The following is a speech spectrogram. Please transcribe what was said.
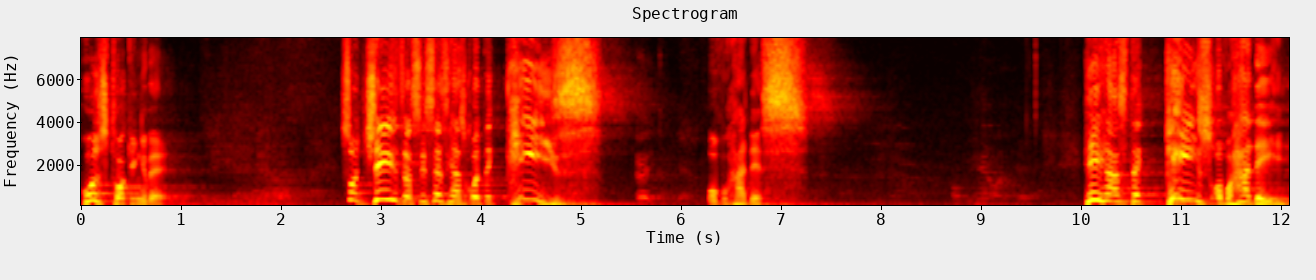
Who's talking there? So Jesus, he says he has got the keys of Hades. He has the keys of Hades.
